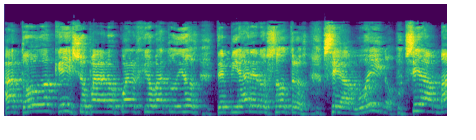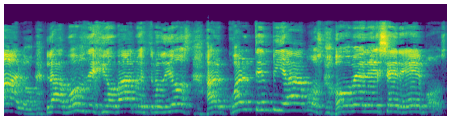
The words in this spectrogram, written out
a todo aquello para lo cual Jehová tu Dios te enviara a nosotros, sea bueno, sea malo, la voz de Jehová nuestro Dios, al cual te enviamos, obedeceremos,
